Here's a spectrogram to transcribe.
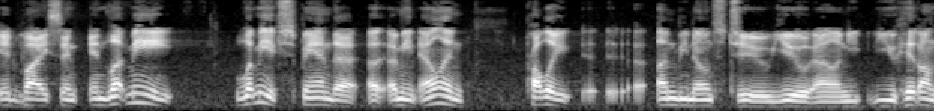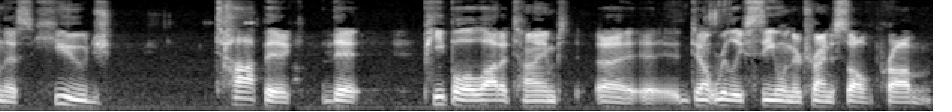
advice, and and let me let me expand that. I mean, Ellen probably uh, unbeknownst to you, Alan, you, you hit on this huge topic that people a lot of times uh, don't really see when they're trying to solve a problem.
